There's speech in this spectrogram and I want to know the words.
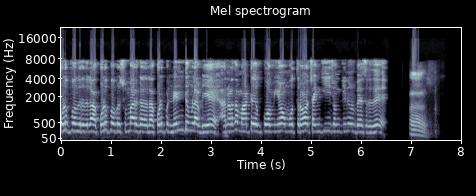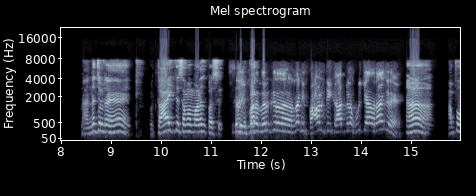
கொழுப்பு வந்துருதுல. கொழுப்பு அப்புறம் சும்மா இருக்காதுல. கொழுப்பு நெண்டும்ல அப்படியே. அதனாலதான் மாட்டு கோமியம் மூத்திரம் சங்கி சொங்கின்னு பேசுறது. நான் என்ன சொல்றேன்? தாய்க்கு சமமானது பசு. இவ்வளவு வெறுக்கிறதா நீ பால் டீ காபி எல்லாம் குடிக்காதராங்கிறேன் ஆஹ் அப்போ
